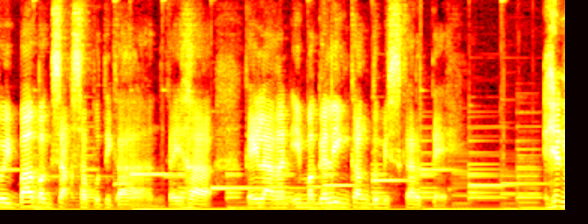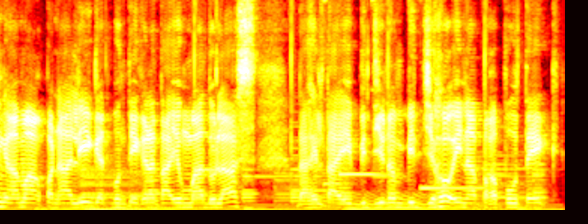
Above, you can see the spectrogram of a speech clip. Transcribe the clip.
ikaw'y babagsak sa putikan. Kaya kailangan imagaling kang dumiskarte. Yan nga mga panalig at munti ka na tayong madulas dahil tayo video ng video ay napakaputik.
